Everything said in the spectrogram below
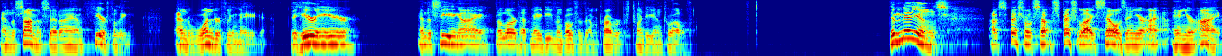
And the psalmist said, I am fearfully and wonderfully made. The hearing ear and the seeing eye, the Lord hath made even both of them. Proverbs 20 and 12. The millions of special specialized cells in your eye, in your eye.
